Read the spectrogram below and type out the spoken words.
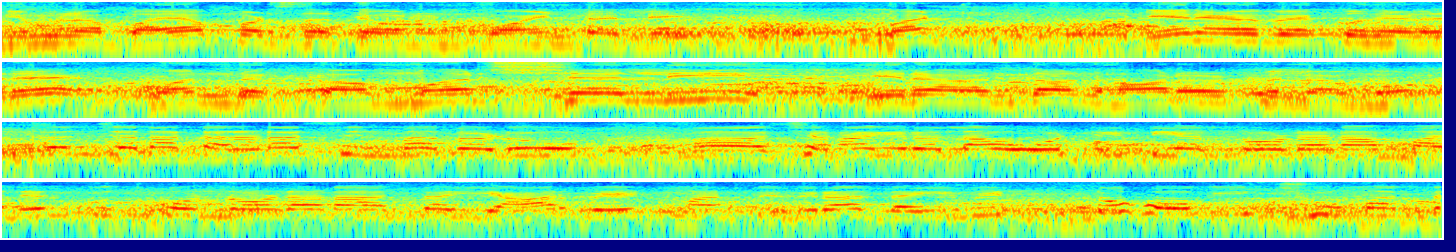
ನಿಮ್ಮನ್ನ ಭಯ ಪಡಿಸತ್ತೆ ಒಂದೊಂದು ಪಾಯಿಂಟಲ್ಲಿ ಬಟ್ ಏನು ಹೇಳಬೇಕು ಅಂತ ಹೇಳಿದ್ರೆ, ಒಂದು ಕಮರ್ಷಿಯಲಿ ಇರೋವಂಥ ಒಂದು ಹಾರರ್ ಫಿಲಮು ಜನ ಕನ್ನಡ ಸಿನಿಮಾಗಳು ಚೆನ್ನಾಗಿರಲ್ಲ ಓ ಟಿ ಟಿಯಲ್ಲಿ ನೋಡೋಣ, ಮನೇಲಿ ಕುತ್ಕೊಂಡು ನೋಡೋಣ ಅಂತ ಯಾರು ವೇಟ್ ಮಾಡ್ತಿದ್ದೀರಾ? ದಯವಿಟ್ಟು ಹೋಗಿ ಚೂಮ್ ಅಂತ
